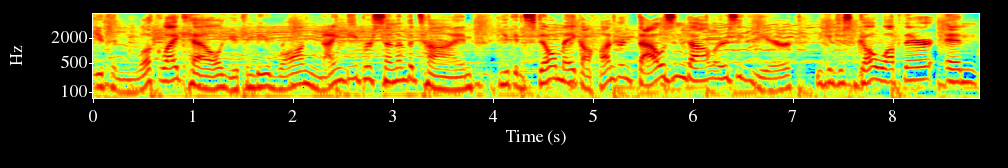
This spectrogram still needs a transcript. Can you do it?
You can look like hell. You can be wrong 90% of the time. You can still make $100,000 a year. You can just go up there and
